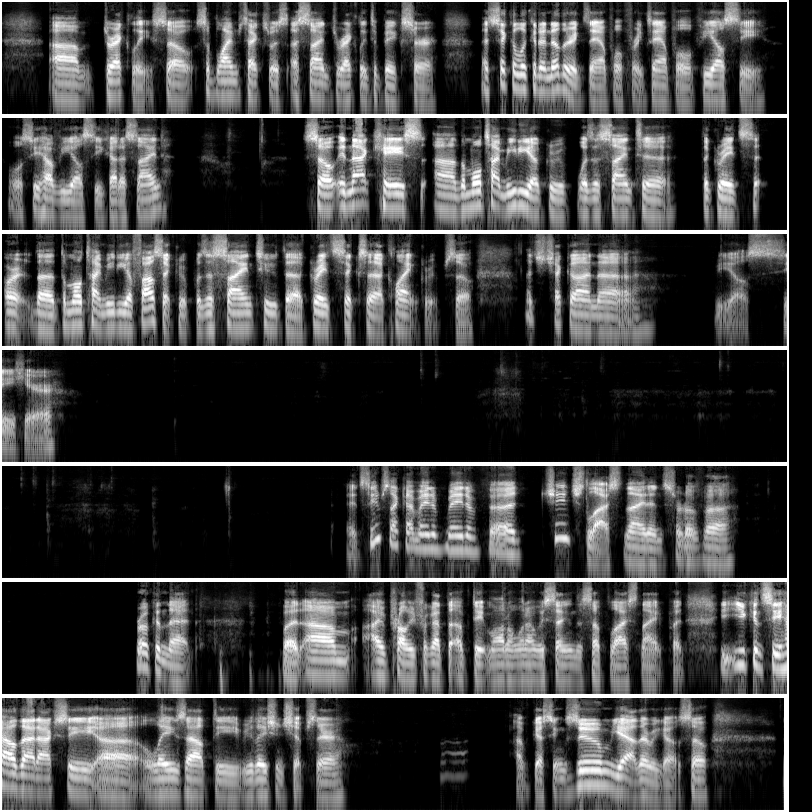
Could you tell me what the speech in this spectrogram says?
Um, directly. So Sublime Text was assigned directly to Big Sur. Let's take a look at another example. For example, VLC. We'll see how VLC got assigned. So in that case, uh, the multimedia group was assigned to the grade, or the, the multimedia file set group was assigned to the grade six uh, client group. So let's check on uh, VLC here. It seems like I might have made a uh, changed last night and sort of uh, broken that. But um, I probably forgot the update model when I was setting this up last night. But you can see how that actually uh, lays out the relationships there. I'm guessing Zoom. Yeah, there we go. So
